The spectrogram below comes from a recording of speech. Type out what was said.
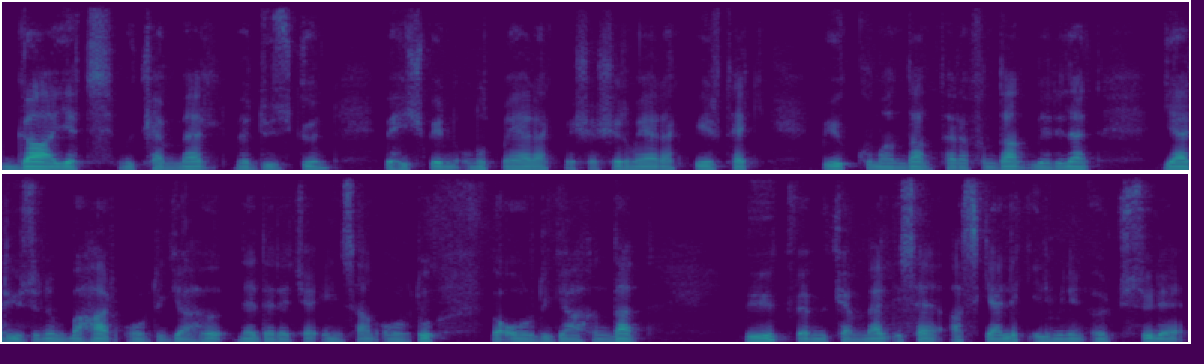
gayet mükemmel ve düzgün ve hiçbirini unutmayarak ve şaşırmayarak bir tek büyük kumandan tarafından verilen yeryüzünün bahar ordugahı ne derece insan ordu ve ordugahından büyük ve mükemmel ise askerlik ilminin ölçüsüyle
